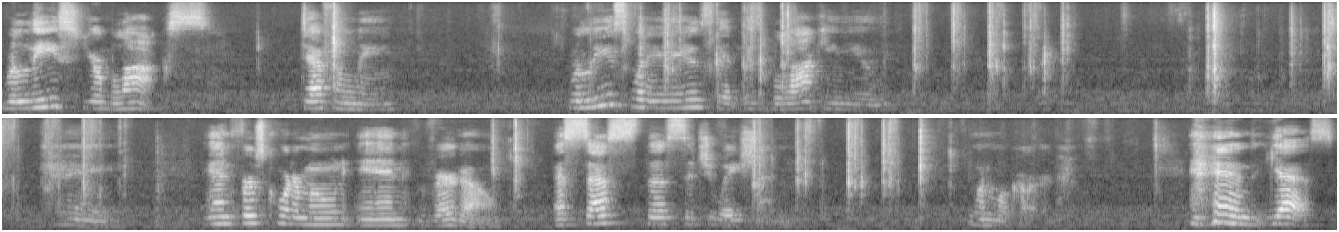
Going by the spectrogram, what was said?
Release your blocks. Definitely. Release what it is that is blocking you. And first quarter moon in Virgo. Assess the situation. One more card. And yes,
